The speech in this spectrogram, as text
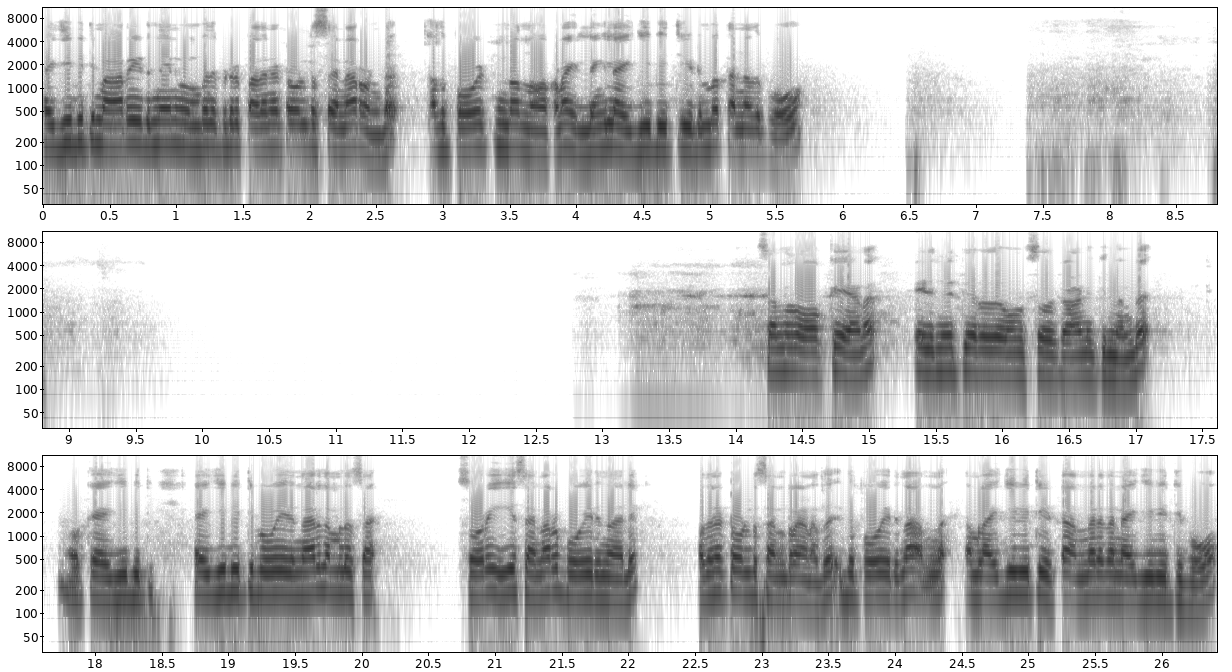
I G B T മാറിയിടുന്നതിന് മുമ്പ് ഇവിടെ ഒരു പതിനെട്ട് വോൾട്ട് സെനറുണ്ട് അത് പോയിട്ടുണ്ടോ എന്ന് നോക്കണം. ഇല്ലെങ്കിൽ ഐ ജി ബി ടി ഇടുമ്പോൾ തന്നെ അത് പോകും സെനർ ഓക്കെ ആണ്. എഴുന്നൂറ്റി അറുപത് ഓംസ് കാണിക്കുന്നുണ്ട്. Okay I G B T I G B T പോയിരുന്നാൽ നമ്മൾ സോറി ഈ സെനർ പോയിരുന്നാൽ പതിനെട്ട് വോൾട്ട് സെന്ററാണിത് ഇത് പോയിരുന്നാൽ അന്ന് നമ്മൾ ഐ ജി ബി ടി ഇട്ട് അന്നേരം തന്നെ ഐ ജി ബി ടി പോകും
